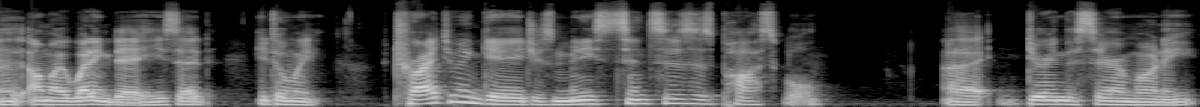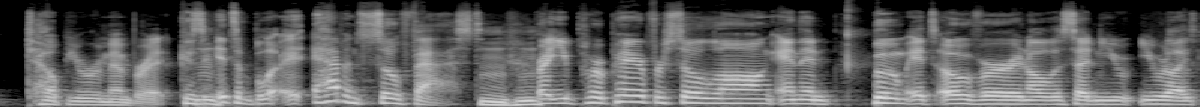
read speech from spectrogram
uh, on my wedding day. He said he told me try to engage as many senses as possible uh, during the ceremony to help you remember it because hmm. it's a bl- it happens so fast, mm-hmm. right? You prepare for so long, and then boom, it's over, and all of a sudden you you realize,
